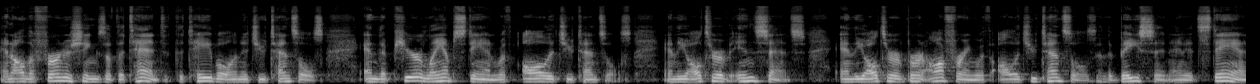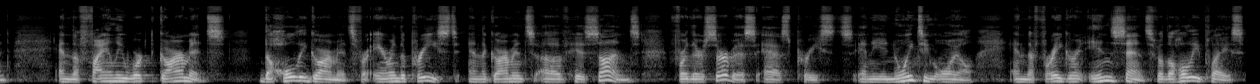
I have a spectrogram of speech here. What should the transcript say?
and all the furnishings of the tent, the table and its utensils, and the pure lampstand with all its utensils, and the altar of incense, and the altar of burnt offering with all its utensils, and the basin and its stand, and the finely worked garments the holy garments for Aaron the priest, and the garments of his sons for their service as priests, and the anointing oil, and the fragrant incense for the holy place,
